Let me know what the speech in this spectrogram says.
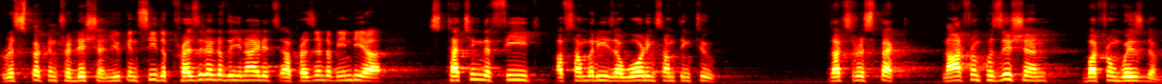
respect, and tradition. You can see the president of the United, uh, president of India, touching the feet of somebody he's awarding something to. That's respect, not from position, but from wisdom.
